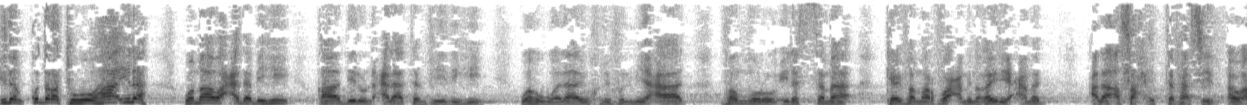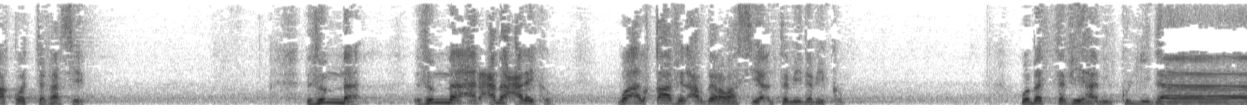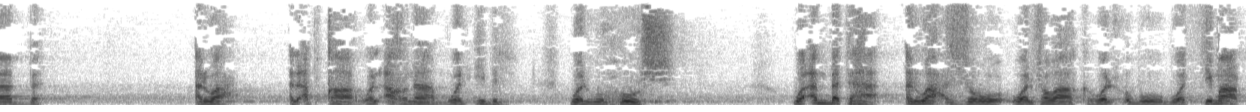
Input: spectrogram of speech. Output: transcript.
اذا قدرته هائلة وما وعد به قادر على تنفيذه وهو لا يخلف الميعاد فانظروا إلى السماء كيف مرفوعة من غير عمد على أصح التفاسير أو أقوى التفاسير. ثم ثم أنعم عليكم وألقى في الأرض رواسي أن تميد بكم. وبث فيها من كل دابة أنواع الأبقار والأغنام والإبل والوحوش وأنبتها أنواع الزروع والفواكه والحبوب والثمار.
